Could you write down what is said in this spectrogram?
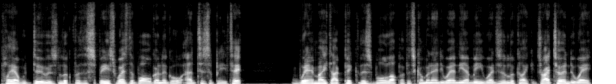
player would do, is look for the space. Where's the ball going to go? Anticipate it. Where might I pick this ball up if it's coming anywhere near me? Where does it look like? So I turned away,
